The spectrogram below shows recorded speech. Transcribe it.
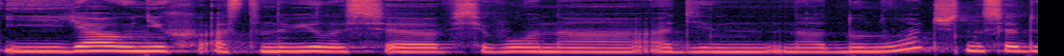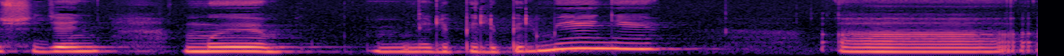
и я у них остановилась э, всего на, один, на одну ночь. На следующий день мы лепили пельмени. А,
